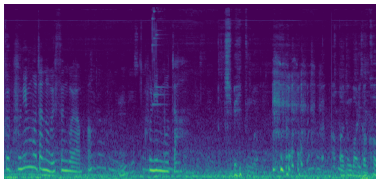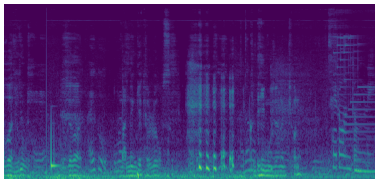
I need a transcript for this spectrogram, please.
그 군인 모자는 왜 쓴 거야, 아빠? 응? 군인 모자. 집에 있던 거야. 아빠도 머리가 커가지고 모자가 아이고 맞는 게 별로 없어. 근데 이 모자는 편해. 새로운 동네.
